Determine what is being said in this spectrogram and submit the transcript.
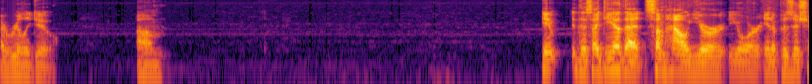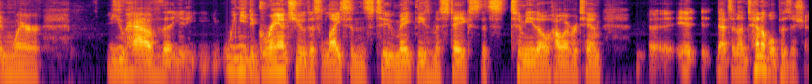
I really do. Um, it this idea that somehow you're you're in a position where you have the you, we need to grant you this license to make these mistakes. That's to me though however tim uh, it, it, that's an untenable position.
